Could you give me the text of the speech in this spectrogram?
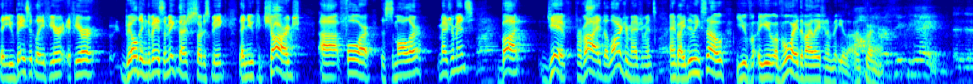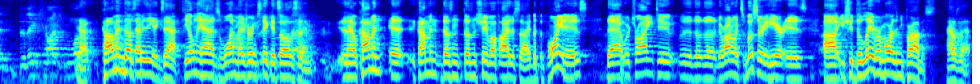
that you basically, if you're if you're building the base of mikdash, so to speak, then you could charge uh, for the smaller measurements, but give, provide the larger measurements, and by doing so, you you avoid the violation of Me'ilah. Uh, uh, Do they charge more? Now, Kalman does everything exact. He only has one measuring stick. It's all the same. Now, Kalman uh, Kalman doesn't doesn't shave off either side. But the point is that we're trying to the the, the Geronowitz Musar here is uh, you should deliver more than you promise. How's that?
